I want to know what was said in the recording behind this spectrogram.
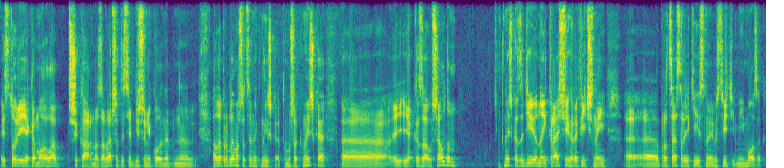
історії, яка могла шикарно завершитися, більше ніколи не, не. Але проблема, що це не книжка, тому що книжка, е, як казав Шелдон. Книжка задіює найкращий графічний е, е, процесор, який існує в світі, мій мозок.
